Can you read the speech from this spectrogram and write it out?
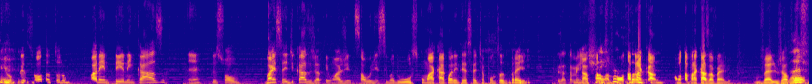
E o pessoal tá todo quarentena em casa, né? O pessoal vai sair de casa, já tem um agente de saúde em cima do urso com uma AK-47 apontando pra ele. Exatamente. Já fala, pra volta pra casa, volta pra casa, velho. O velho já volta.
